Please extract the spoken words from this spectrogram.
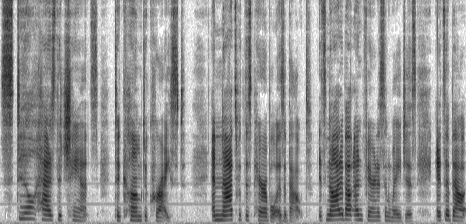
still has the chance to come to Christ. And that's what this parable is about. It's not about unfairness in wages, it's about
